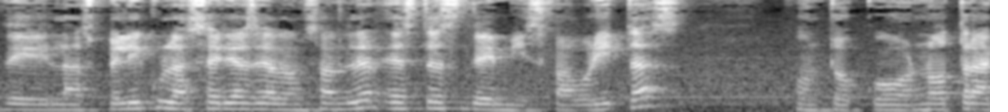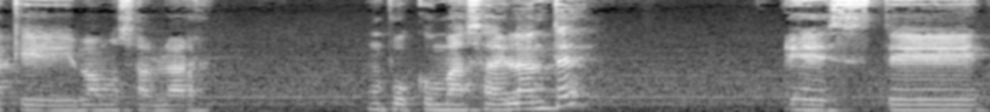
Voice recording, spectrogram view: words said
de las películas serias de Adam Sandler. Esta es de mis favoritas, junto con otra que vamos a hablar un poco más adelante. Este,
